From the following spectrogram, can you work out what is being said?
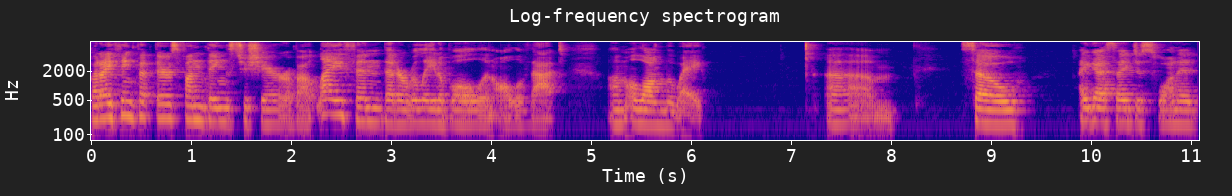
but i think that there's fun things to share about life and that are relatable and all of that um, along the way um, so i guess i just wanted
